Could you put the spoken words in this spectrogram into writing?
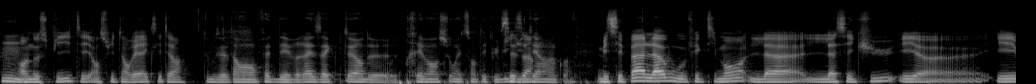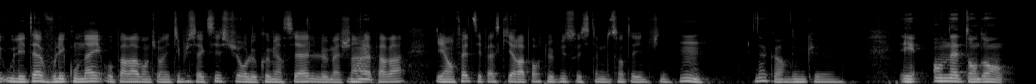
Hmm. en hospice et ensuite en réa, etc. Donc vous êtes en fait des vrais acteurs de prévention et de santé publique du ça. terrain, quoi. Mais c'est pas là où effectivement la, la Sécu et, euh, et où l'État voulait qu'on aille auparavant. Tu on était plus axé sur le commercial, le machin, Ouais. la para. Et en fait, c'est pas ce qui rapporte le plus au système de santé in fine. Hmm. D'accord. Donc euh, Et en attendant,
